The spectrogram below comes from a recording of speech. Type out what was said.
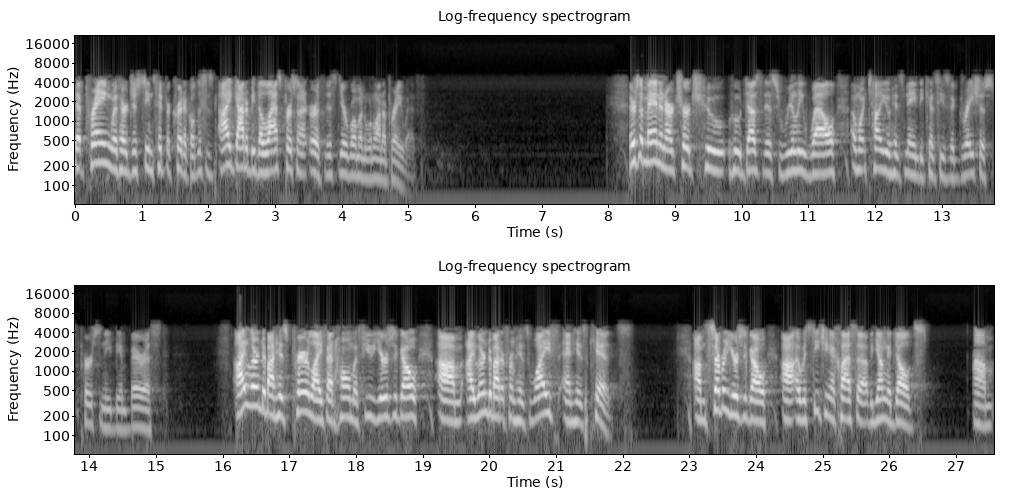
that praying with her just seems hypocritical. This is I got to be the last person on earth this dear woman would want to pray with. There's a man in our church who, who does this really well. I won't tell you his name because he's a gracious person. He'd be embarrassed. I learned about his prayer life at home a few years ago. Um, I learned about it from his wife and his kids. Um, several years ago, uh, I was teaching a class of young adults um,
